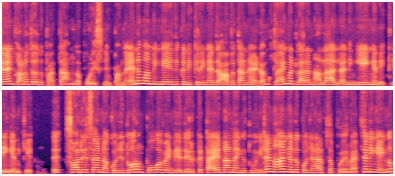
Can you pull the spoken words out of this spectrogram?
ஹீரோயின் கணத்தை வந்து பார்த்தா அங்க போலீஸ் நிற்பாங்க என்ன மேம் இங்க எதுக்கு நிக்கிறீங்க? இது ஆபத்தான இடம். கிளைமேட் வேற நல்லா இல்ல. நீங்க ஏன் இங்க நிக்கிறீங்கன்னு கேட்கும்போது சாரி சார் நான் கொஞ்சம் தூரம் போக வேண்டியது இருக்கு. டயர்டான இங்க தூங்கிட்டு தூங்கிட்டேன் நான் இங்க வந்து கொஞ்ச நேரத்துல போயிடுவேன். சரி நீங்க எங்க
